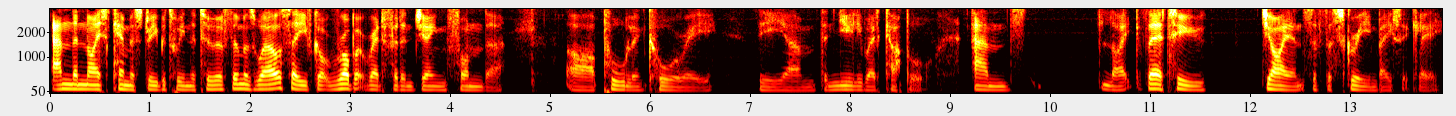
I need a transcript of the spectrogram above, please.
and the nice chemistry between the two of them as well. So you've got Robert Redford and Jane Fonda, are Paul and Corey, the um, the newlywed couple, and like they're two giants of the screen basically.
